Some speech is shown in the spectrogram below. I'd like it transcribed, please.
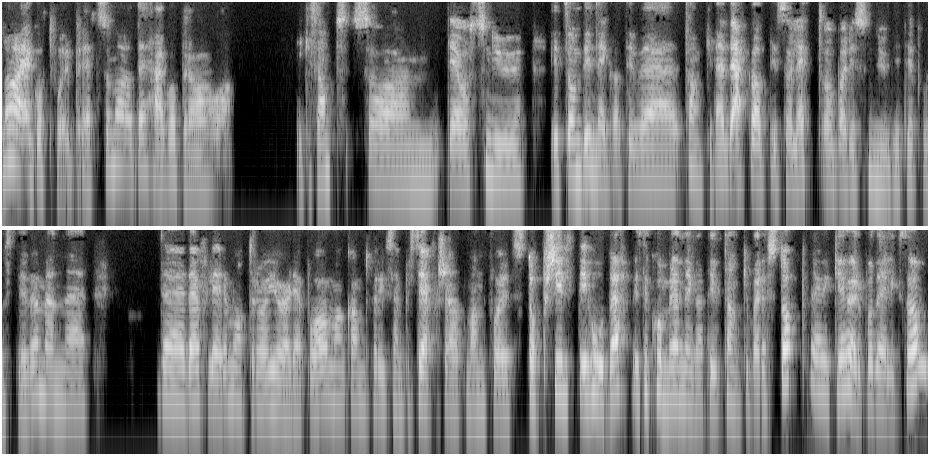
nå er jeg godt forberedt, så nå, det her går bra. og ikke sant? Så um, det å snu litt sånn de negative tankene, det er ikke alltid så lett å bare snu de til positive, men eh, det, det er flere måter å gjøre det på. Man kan f.eks. se for seg at man får et stoppskilt i hodet. Hvis det kommer en negativ tanke, bare stopp, jeg vil ikke høre på det, liksom.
